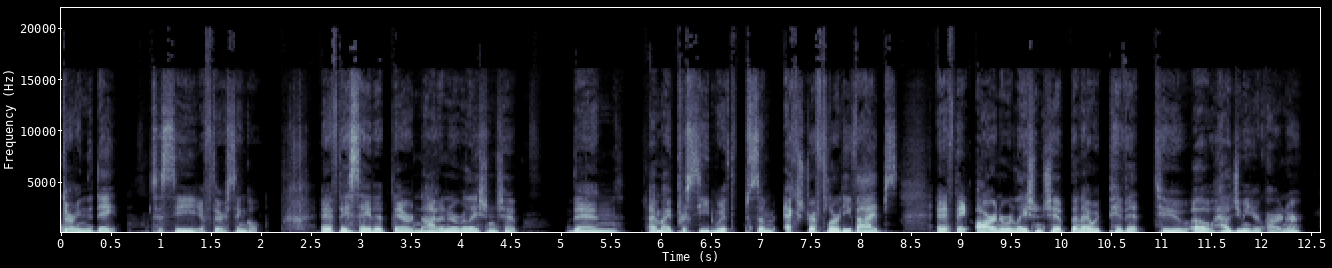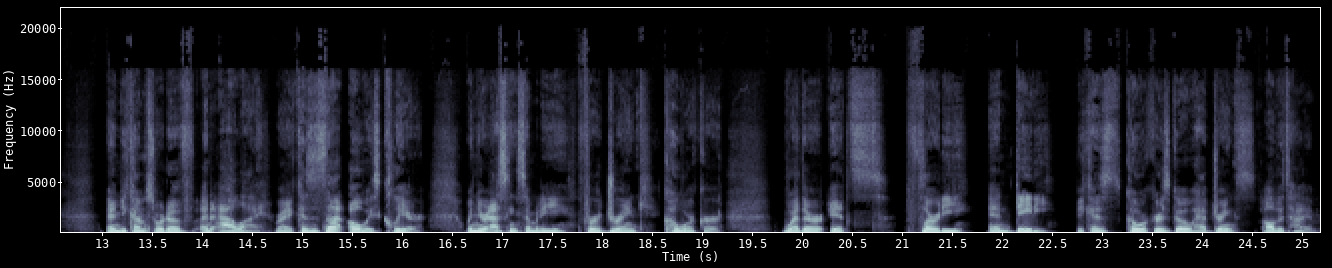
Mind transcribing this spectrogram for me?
during the date to see if they're single. And if they say that they're not in a relationship, then I might proceed with some extra flirty vibes. And if they are in a relationship, then I would pivot to, oh, how'd you meet your partner? And become sort of an ally, right? Because it's not always clear when you're asking somebody for a drink, coworker, whether it's flirty and datey, because coworkers go have drinks all the time,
